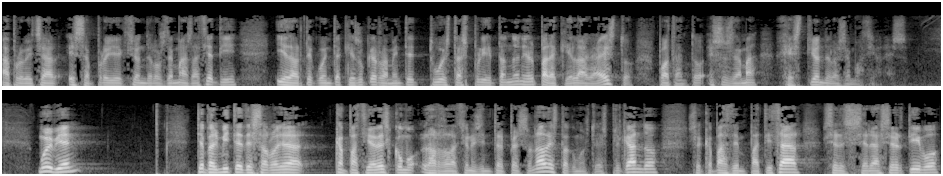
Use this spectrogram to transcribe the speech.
aprovechar esa proyección de los demás hacia ti y darte cuenta que es lo que realmente tú estás proyectando en él para que él haga esto. Por lo tanto, eso se llama gestión de las emociones. Muy bien, te permite desarrollar capacidades como las relaciones interpersonales, tal como estoy explicando, ser capaz de empatizar, ser, ser, asertivo,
